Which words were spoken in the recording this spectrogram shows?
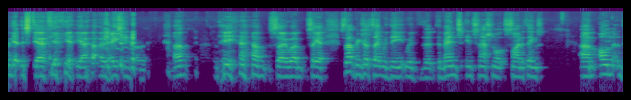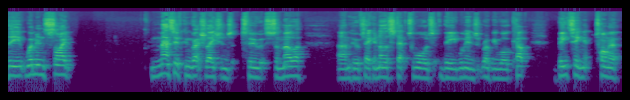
get this. Yeah, yeah, yeah. yeah. Oh, Hastings. Um, the, um, so, um, so yeah. So that brings us to date with the with the, the men's international side of things. Um, on the women's side, massive congratulations to Samoa, um, who have taken another step towards the Women's Rugby World Cup, beating Tonga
